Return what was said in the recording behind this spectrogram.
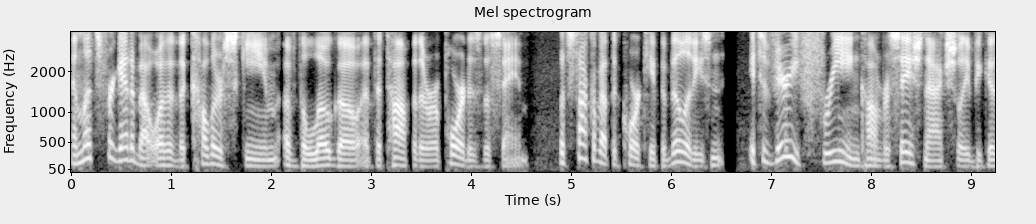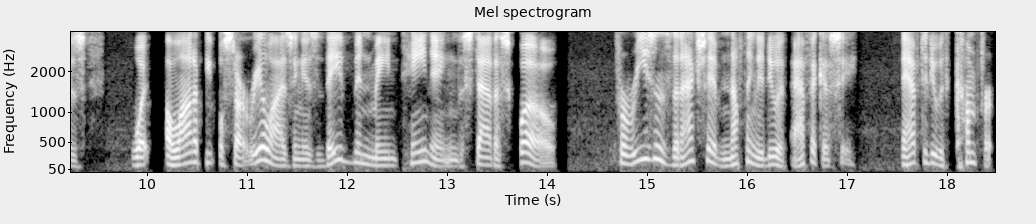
And let's forget about whether the color scheme of the logo at the top of the report is the same. Let's talk about the core capabilities. And it's a very freeing conversation, actually, because what a lot of people start realizing is they've been maintaining the status quo for reasons that actually have nothing to do with efficacy. They have to do with comfort.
